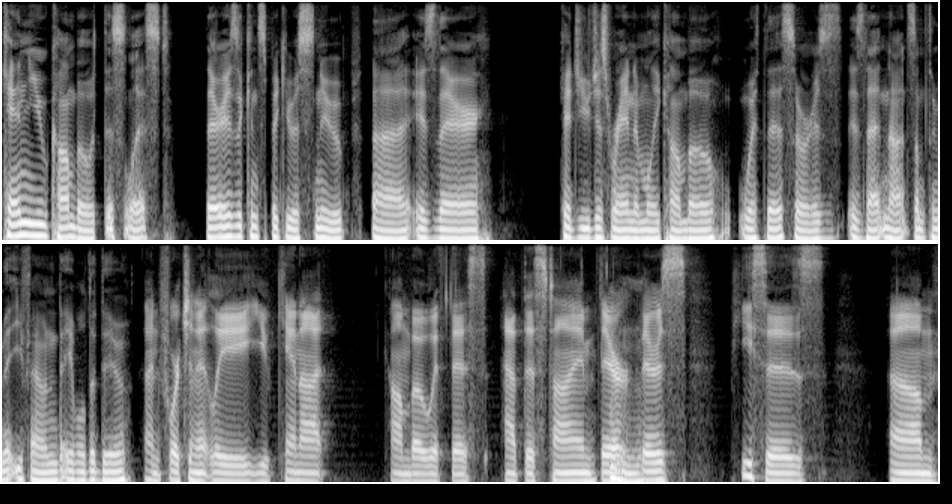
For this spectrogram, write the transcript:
can you combo with this list? There is a conspicuous snoop. Uh, is there? Could you just randomly combo with this, or is is that not something that you found able to do? Unfortunately, you cannot combo with this at this time. There, Hmm. there's pieces. Um,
